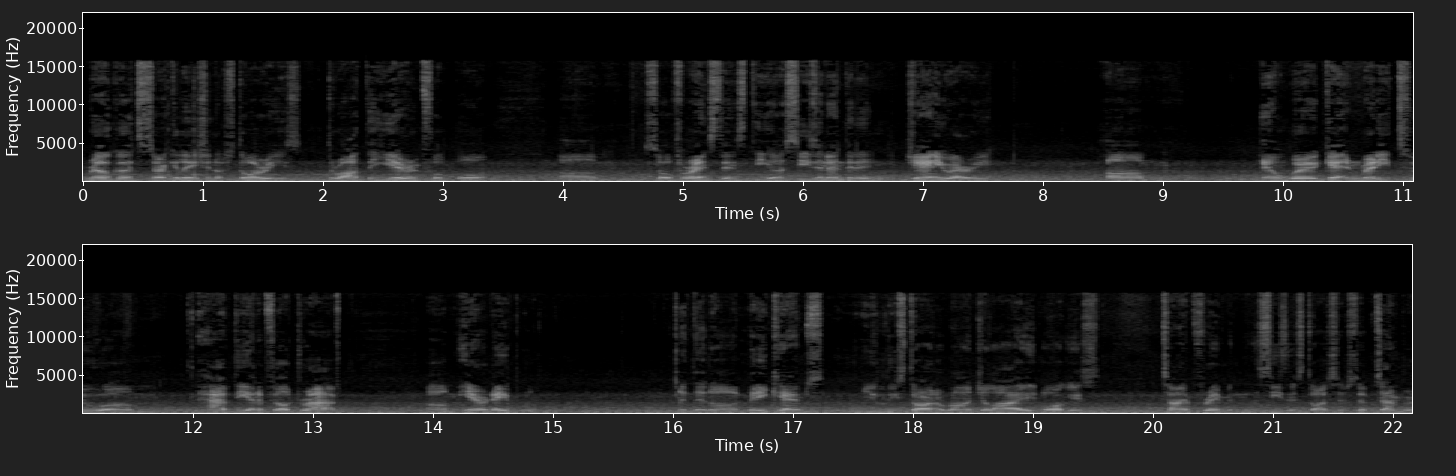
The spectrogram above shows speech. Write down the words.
real good circulation of stories throughout the year in football. Um, so, for instance, the uh, season ended in January, um, and we're getting ready to um, have the NFL draft um, here in April and then uh, mini camps usually start around July, August time frame, and the season starts in September.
